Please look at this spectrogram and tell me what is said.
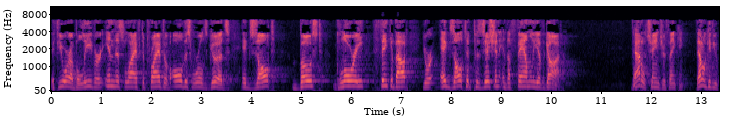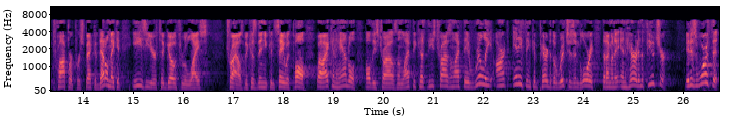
if you are a believer in this life deprived of all this world's goods, exalt, boast, glory, think about your exalted position in the family of God. That'll change your thinking. That'll give you proper perspective. That'll make it easier to go through life's trials because then you can say with Paul, well, I can handle all these trials in life because these trials in life, they really aren't anything compared to the riches and glory that I'm going to inherit in the future. It is worth it.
